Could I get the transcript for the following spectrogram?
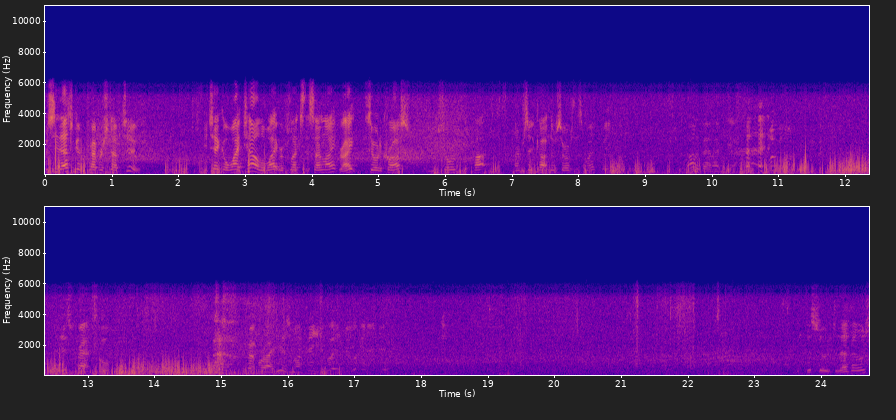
but see, that's good prepper stuff too. You take a white towel, the white reflects the sunlight, right? Sew it across. You absorb the cotton. 100% cotton absorbs the sweat. Bad idea. it is practical. Prepper ideas, in my opinion, but do look at it. This goes to that hose.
